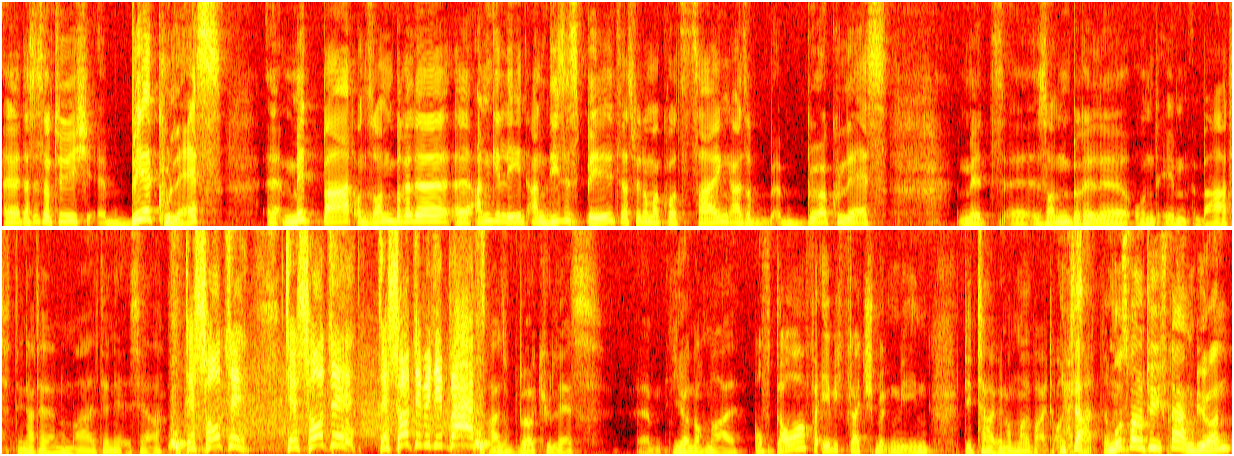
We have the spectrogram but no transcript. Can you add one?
Äh, Das ist natürlich Birkules äh, mit Bart und Sonnenbrille äh, angelehnt an dieses Bild, das wir noch mal kurz zeigen. Also B- Birkules mit äh, Sonnenbrille und eben Bart. Den hat er ja normal, denn er ist ja Der Schotte! Der Schotte! Der Schotte mit dem Bart! also Birkules. Ähm, hier nochmal auf Dauer verewigt. Vielleicht schmücken wir ihn die Tage nochmal weiter. Und klar, da muss man natürlich fragen, Björn.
